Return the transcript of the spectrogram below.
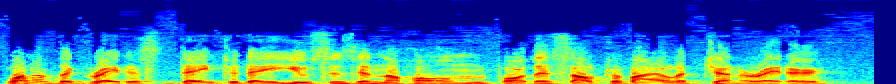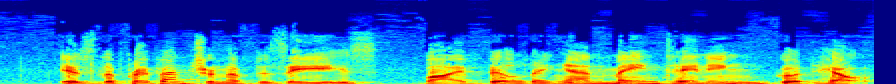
One of the greatest day-to-day uses in the home for this ultraviolet generator is the prevention of disease by building and maintaining good health.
